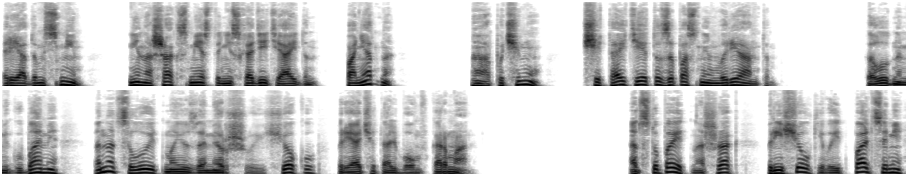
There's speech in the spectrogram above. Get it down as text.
рядом с ним. Ни на шаг с места не сходите, Айден. Понятно? А почему? Считайте это запасным вариантом. Холодными губами она целует мою замерзшую щеку, прячет альбом в карман. Отступает на шаг, прищелкивает пальцами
